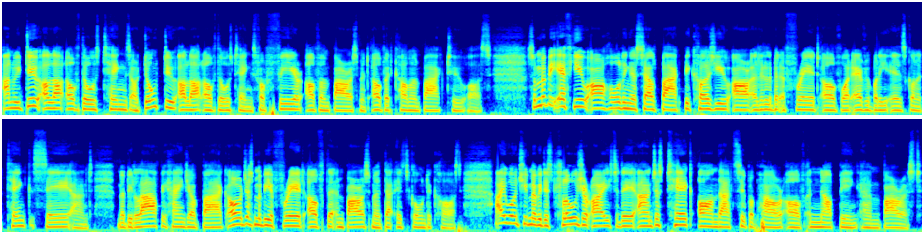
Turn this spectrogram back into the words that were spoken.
And we do a lot of those things, or don't do a lot of those things for fear of embarrassment, of it coming back to us. So maybe if you are holding yourself back because you are a little bit afraid of what everybody is going to think, say, and maybe laugh behind your back, or just maybe afraid of the embarrassment that it's going to cause, I want you maybe just close your eyes today and just take on that superpower of not being embarrassed.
